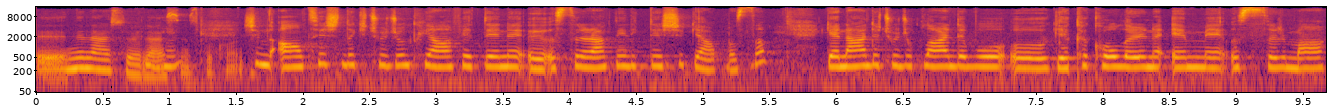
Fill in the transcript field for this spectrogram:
E, neler söylersiniz bu konuda? Şimdi 6 yaşındaki çocuğun kıyafetlerini e, ısırarak delik deşik yapması genelde çocuklarda bu e, yaka kollarını emme, ısırma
